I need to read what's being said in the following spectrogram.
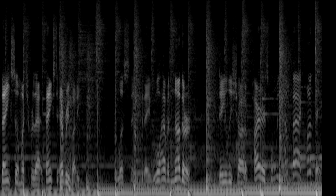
Thanks so much for that. Thanks to everybody for listening today. We'll have another daily shot of Pirates when we come back Monday.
